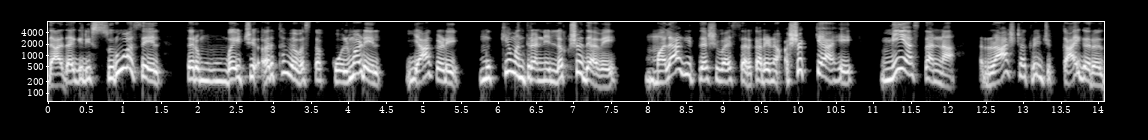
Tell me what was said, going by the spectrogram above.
दादागिरी सुरू असेल तर मुंबईची अर्थव्यवस्था कोलमडेल याकडे मुख्यमंत्र्यांनी लक्ष द्यावे. मला घेतल्याशिवाय सरकार येणं अशक्य आहे. मी असताना राज ठाकरेंची काय गरज?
